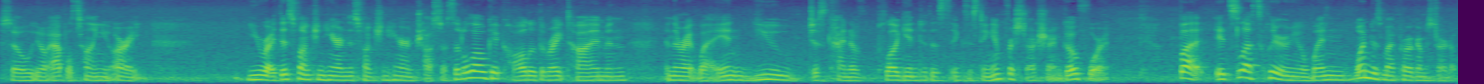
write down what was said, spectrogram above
so you know Apple's telling you, all right, you write this function here and this function here, and trust us, it'll all get called at the right time and in the right way, and you just kind of plug into this existing infrastructure and go for it but it's less clear you know when when does my program start up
